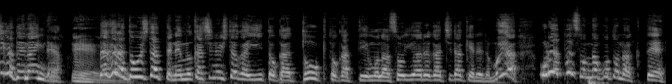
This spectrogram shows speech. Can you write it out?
字が出ないんだよ、ええ。だからどうしたってね昔の人がいいとかトークとかっていうものはそう言われがちだけれどもいや俺やっぱりそんなことなくて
